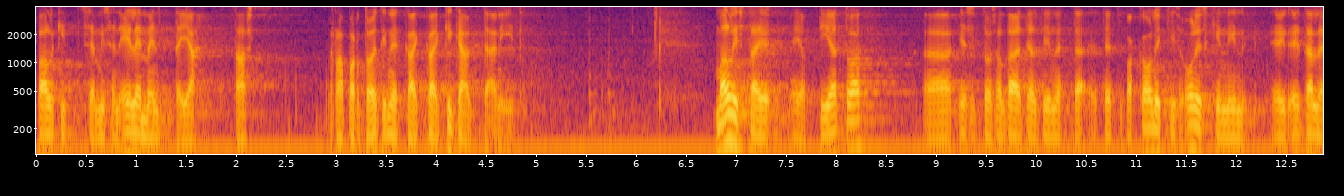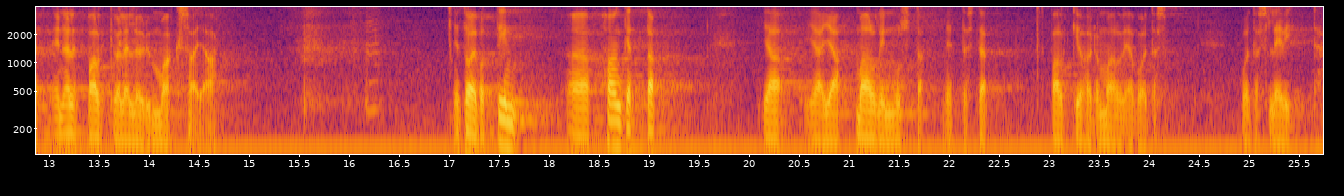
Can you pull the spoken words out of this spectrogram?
palkitsemisen elementtejä taas raportoitiin, että kaikki, kaikki käyttää niitä. Mallista ei, ei ole tietoa, ja sitten toisaalta ajateltiin, että, että vaikka olikin, olisikin, niin ei, ei, tälle, ei näille palkkioille löydy maksajaa. Ja toivottiin hanketta ja, ja, ja mallinnusta, että sitä palkkiohoidon mallia voitaisiin voitais levittää.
